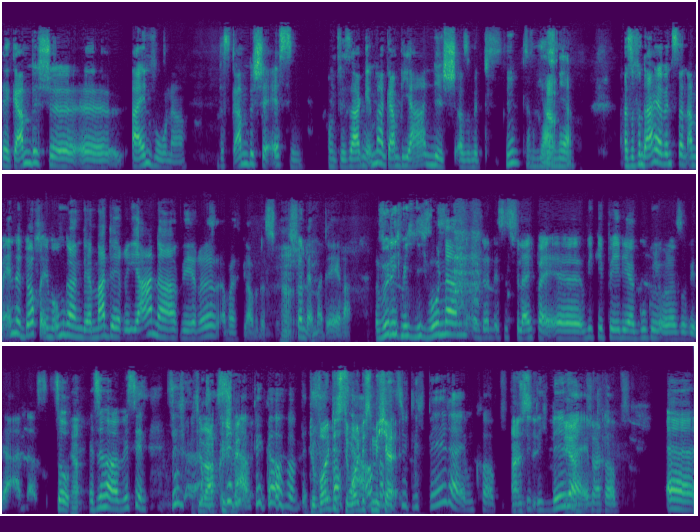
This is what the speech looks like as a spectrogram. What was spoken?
der gambische äh, Einwohner, das gambische Essen. Und wir sagen immer gambianisch, also mit ne, Gambianer. Ja. Also von daher, wenn es dann am Ende doch im Umgang der Madeirianer wäre, aber ich glaube, das ja. ist schon der Madeira, da würde ich mich nicht wundern und dann ist es vielleicht bei äh, Wikipedia, Google oder so wieder anders. So, ja. jetzt sind wir aber ein bisschen, sind wir ein bisschen abgekommen. Du wolltest, du wolltest mich ja bezüglich Bilder im Kopf, ah, bezüglich Bilder im Kopf. Äh,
